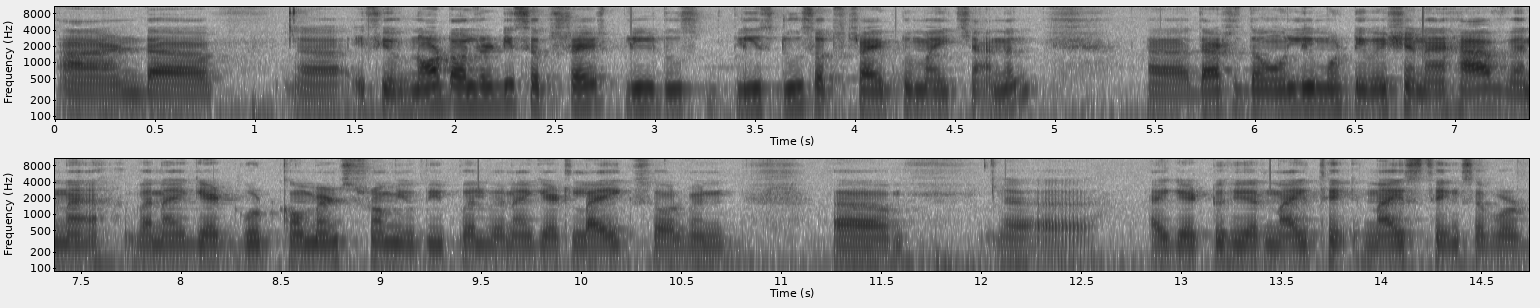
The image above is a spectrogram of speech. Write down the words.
And if you have not already subscribed please do please do subscribe to my channel uh, that's the only motivation i have when i when i get good comments from you people when i get likes or when um, uh, i get to hear nice, th- nice things about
